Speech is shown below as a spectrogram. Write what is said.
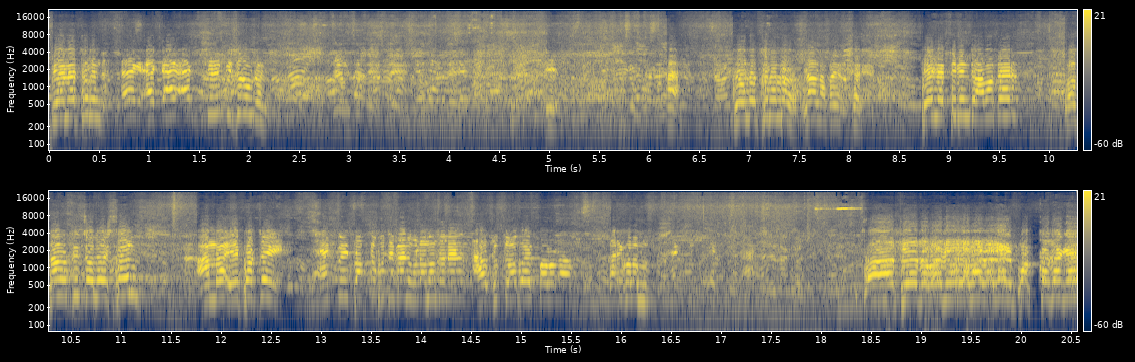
প্রিয় নেতৃবৃন্দ এক পিছনে উঠেন। হ্যাঁ প্রিয় নেতৃবৃন্দ না না, ভাই, শেষ। প্রিয় নেতৃবৃন্দ আমাদের প্রধান অতিথি চলে এসছেন। আমরা এই পর্যায়ে এক মিনিট বক্তব্য দেবেন ওলামা দলের যুক্ত হবে জাতীয়তাবাদী ওলামা পক্ষ থেকে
